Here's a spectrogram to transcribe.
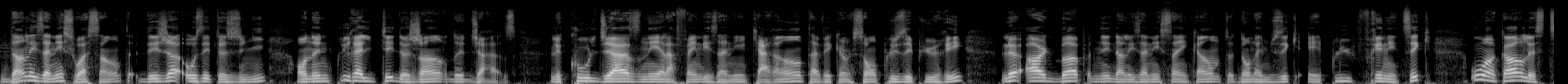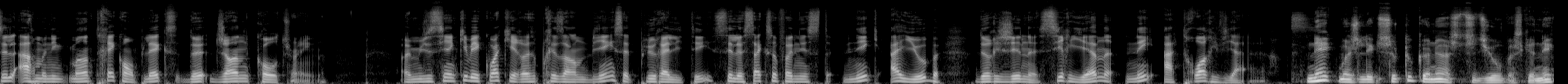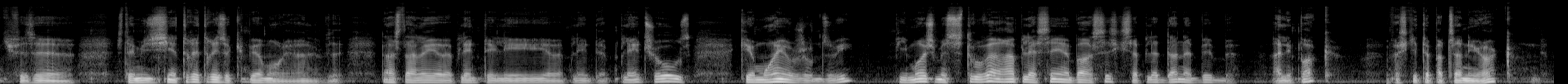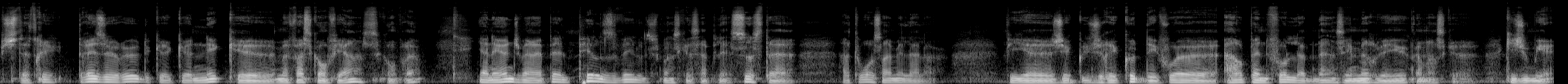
Dans les années 60, déjà aux États-Unis, on a une pluralité de genres de jazz. Le cool jazz né à la fin des années 40 avec un son plus épuré, le hard bop né dans les années 50 dont la musique est plus frénétique, ou encore le style harmoniquement très complexe de John Coltrane. Un musicien québécois qui représente bien cette pluralité, c'est le saxophoniste Nick Ayoub, d'origine syrienne, né à Trois-Rivières. Nick, moi je l'ai surtout connu en studio parce que Nick faisait. C'était un musicien très très occupé à Montréal. Dans ce temps-là, il y avait plein de télé, il y avait plein de, plein de choses a moins aujourd'hui. Puis moi, je me suis trouvé à remplacer un bassiste qui s'appelait Don Abib à l'époque, parce qu'il était parti à New York. J'étais très, heureux que, que Nick euh, me fasse confiance, tu comprends? Il y en a une, je me rappelle, Pillsville, je pense que ça s'appelait. Ça, c'était à, 300 000 à l'heure. Puis euh, je, réécoute des fois euh, Al Penfold là-dedans. C'est merveilleux comment ce qu'il joue bien.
